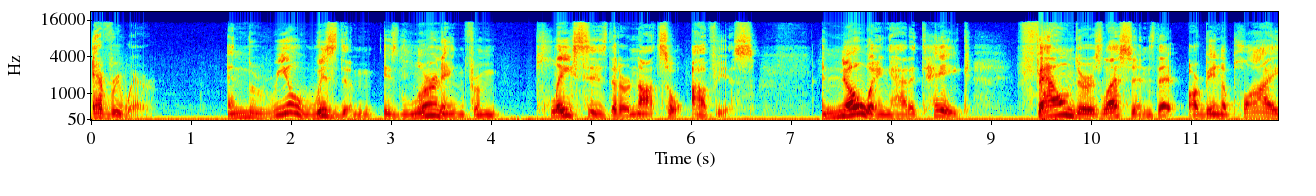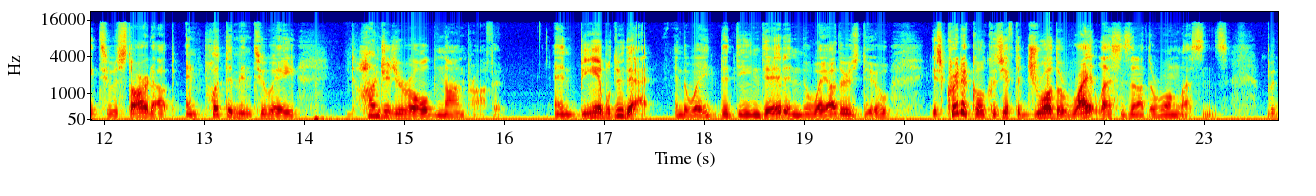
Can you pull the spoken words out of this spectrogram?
everywhere. And the real wisdom is learning from places that are not so obvious. and knowing how to take founders' lessons that are being applied to a startup and put them into a hundred year old nonprofit. And being able to do that in the way the Dean did and the way others do is critical because you have to draw the right lessons and not the wrong lessons. But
